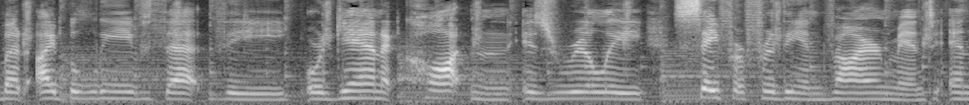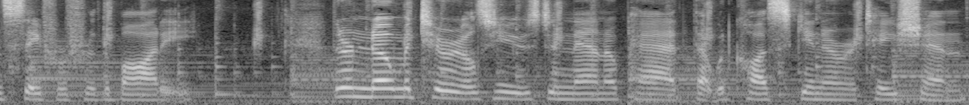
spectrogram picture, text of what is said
but I believe that the organic cotton is really safer for the environment and safer for the body. There are no materials used in NannoPad that would cause skin irritation.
